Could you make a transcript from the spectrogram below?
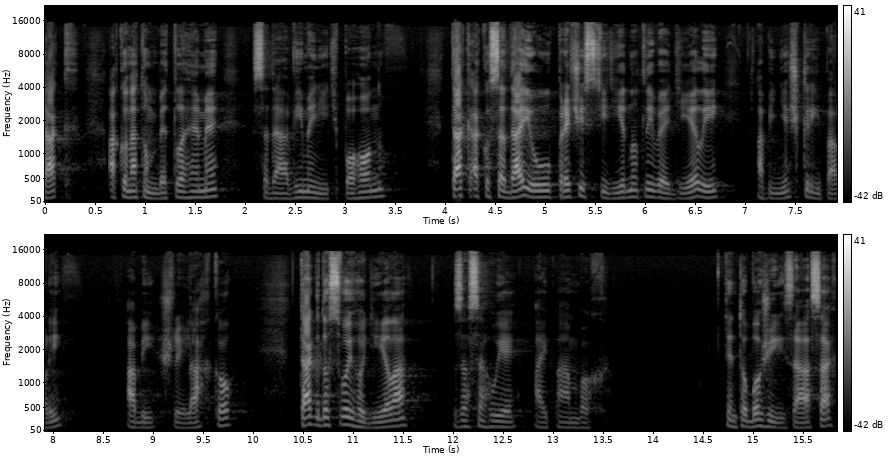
Tak, ako na tom Betleheme sa dá vymeniť pohon, tak ako sa dajú prečistiť jednotlivé diely, aby neškrípali, aby šli ľahko, tak do svojho diela zasahuje aj Pán Boh. Tento Boží zásah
